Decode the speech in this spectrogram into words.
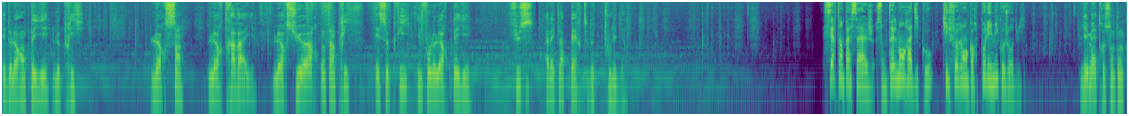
et de leur en payer le prix. Leur sang, leur travail, leur sueur ont un prix, et ce prix, il faut le leur payer, fût-ce avec la perte de tous les biens. Certains passages sont tellement radicaux qu'ils feraient encore polémique aujourd'hui. Les maîtres sont donc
